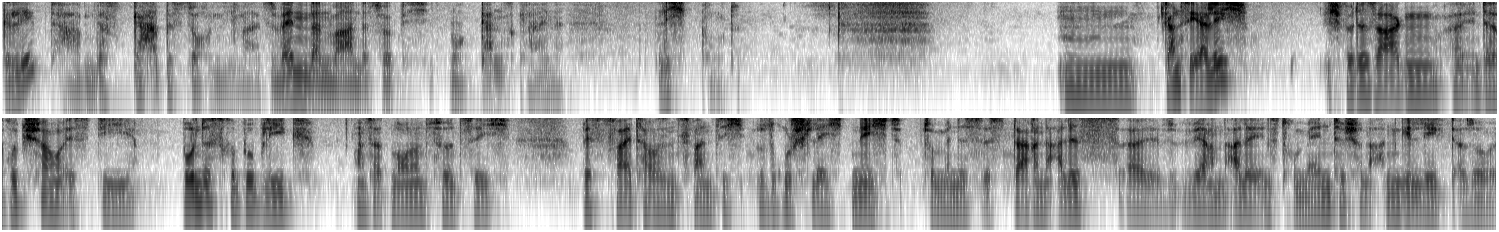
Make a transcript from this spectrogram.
gelebt haben. Das gab es doch niemals. Wenn, dann waren das wirklich nur ganz kleine Lichtpunkte. Mm, ganz ehrlich, ich würde sagen, äh, in der Rückschau ist die Bundesrepublik 1949 bis 2020 so schlecht nicht. Zumindest ist darin alles, äh, wären alle Instrumente schon angelegt, also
